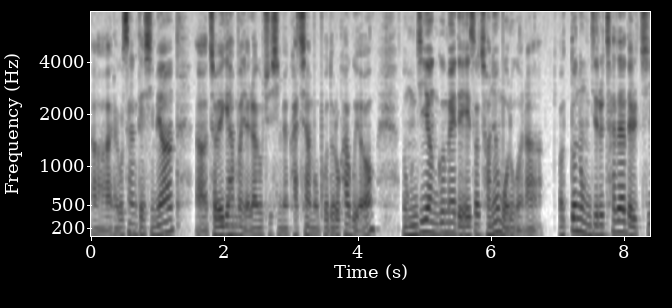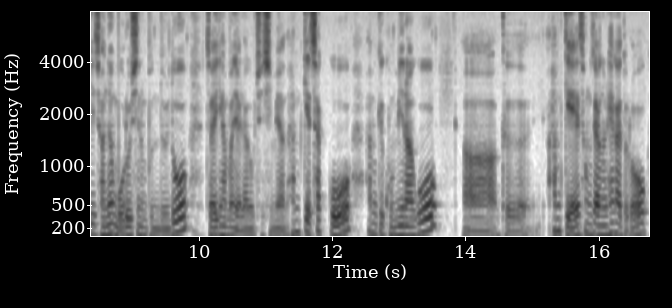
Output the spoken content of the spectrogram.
어, 라고 생각되시면 어, 저에게 한번 연락을 주시면 같이 한번 보도록 하고요. 농지연금에 대해서 전혀 모르거나 어떤 농지를 찾아야 될지 전혀 모르시는 분들도 저에게 한번 연락을 주시면 함께 찾고 함께 고민하고 어, 그 함께 성장을 해가도록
